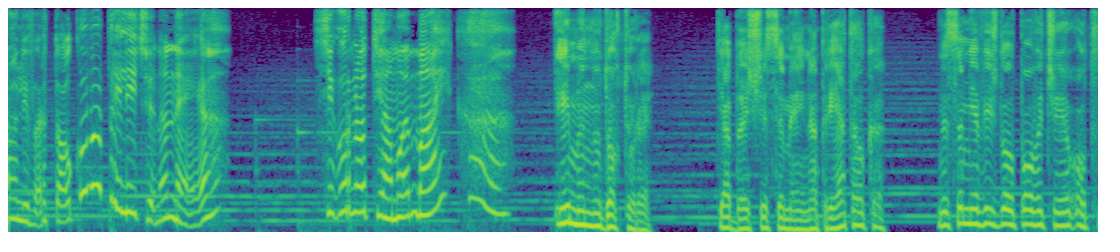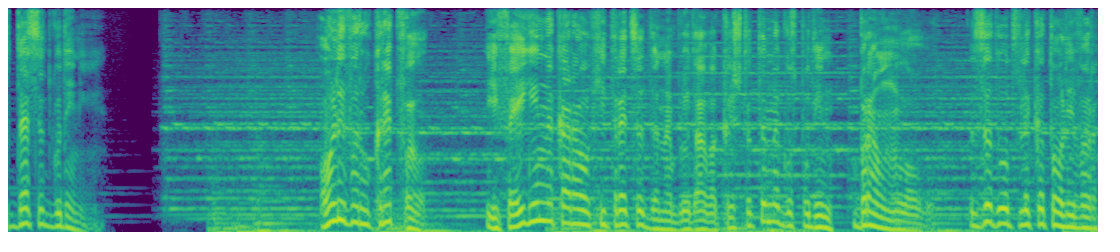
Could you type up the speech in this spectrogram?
Оливър толкова прилича на нея. Сигурно тя му е майка. Именно, докторе. Тя беше семейна приятелка. Не съм я виждал повече от 10 години. Оливър укрепвал и Фейгин накарал хитреца да наблюдава къщата на господин Браунлоу, за да отвлекат Оливър,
